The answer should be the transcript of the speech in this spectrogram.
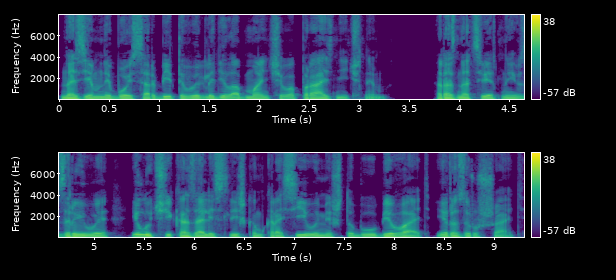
Наземный бой с орбиты выглядел обманчиво праздничным. Разноцветные взрывы и лучи казались слишком красивыми, чтобы убивать и разрушать.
